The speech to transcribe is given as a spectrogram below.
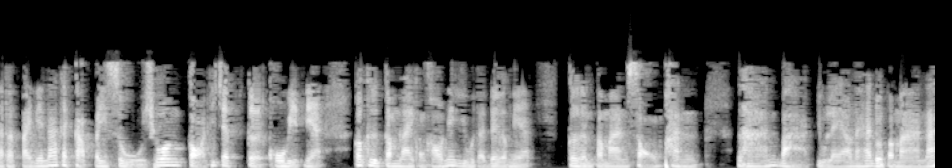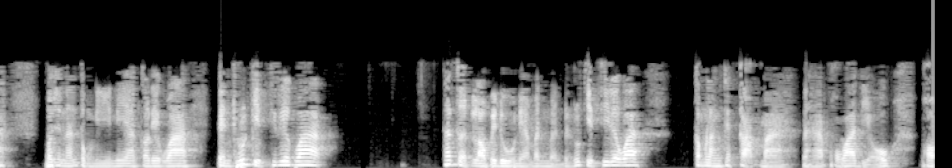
ถัดไปเนี่ยน่าจะกลับไปสู่ช่วงก่อนที่จะเกิดโควิดเนี่ยก็คือกำไรของเขาเนี่ยอยู่แต่เดิมเนี่ยเกินประมาณ 2,000 ล้านบาทอยู่แล้วนะฮะโดยประมาณนะเพราะฉะนั้นตรงนี้เนี่ยก็เรียกว่าเป็นธุรกิจที่เรียกว่า ถ้าเกิดเราไปดูเนี่ยมันเหมือนเป็นธุรกิจที่เรียกว่ากำลังจะกลับมานะฮะเพราะว่าเดี๋ยวพอ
